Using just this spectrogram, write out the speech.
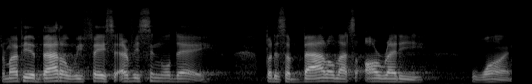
There might be a battle we face every single day, but it's a battle that's already won.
